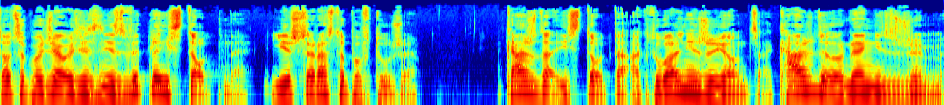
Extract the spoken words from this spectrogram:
To, co powiedziałeś, jest niezwykle istotne. Jeszcze raz to powtórzę. Każda istota aktualnie żyjąca, każdy organizm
